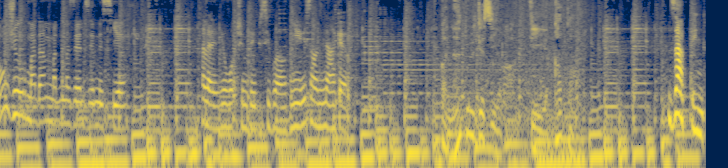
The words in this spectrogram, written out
Bonjour, madame, mademoiselles et messieurs. Hello, you're watching BBC World News. I'm Nago. قناة الجزيرة في قطر Zapping.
